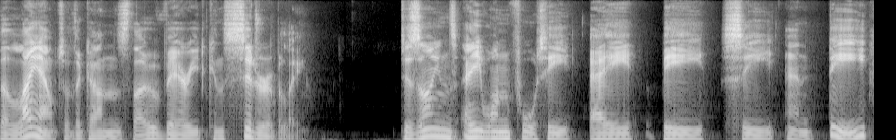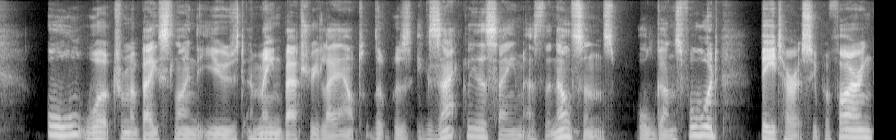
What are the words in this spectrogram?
The layout of the guns, though, varied considerably. Designs A140A, B, C, and D all worked from a baseline that used a main battery layout that was exactly the same as the Nelsons, all guns forward, B turret super firing,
